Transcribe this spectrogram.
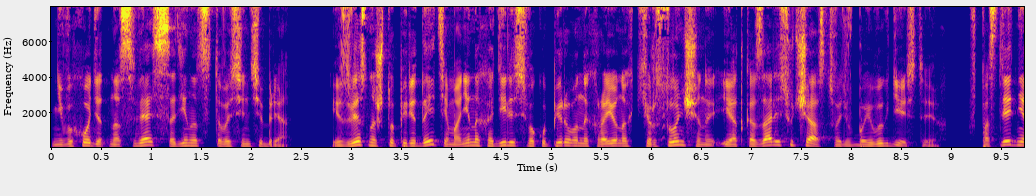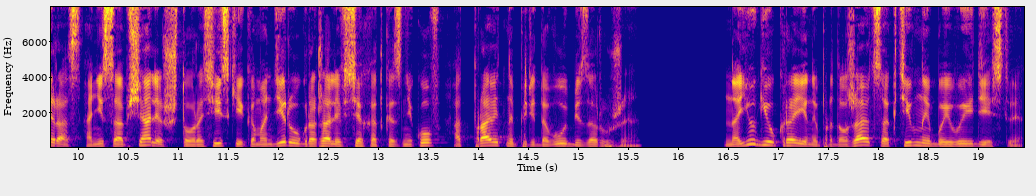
не выходят на связь с 11 сентября. Известно, что перед этим они находились в оккупированных районах Херсонщины и отказались участвовать в боевых действиях. В последний раз они сообщали, что российские командиры угрожали всех отказников отправить на передовую без оружия. На юге Украины продолжаются активные боевые действия.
